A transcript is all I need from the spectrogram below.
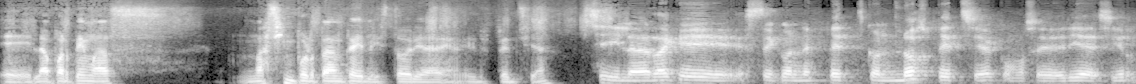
eh, la parte más, más importante de la historia del Spezia. Sí, la verdad que este, con, los Spezia, como se debería decir,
